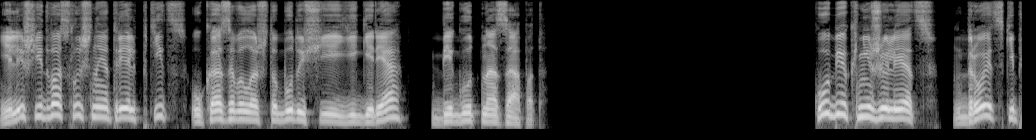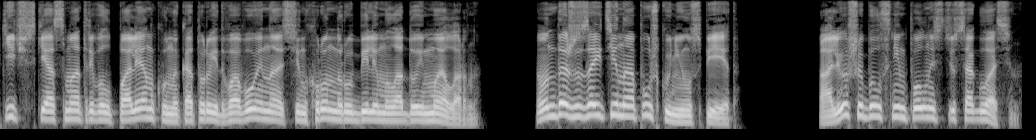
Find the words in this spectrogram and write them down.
и лишь едва слышная трель птиц указывала, что будущие егеря бегут на запад. Кубик не жилец. Дроид скептически осматривал полянку, на которой два воина синхронно рубили молодой Мелорн. Он даже зайти на опушку не успеет. Алёша был с ним полностью согласен.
